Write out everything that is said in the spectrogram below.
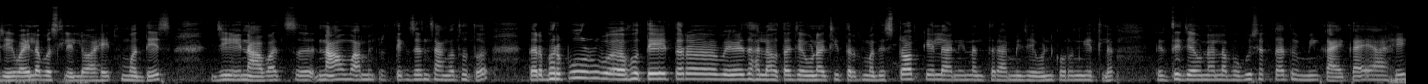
जेवायला बसलेलो आहेत मध्येच जे नावाचं नाव आम्ही प्रत्येकजण सांगत होतो. तर भरपूर होते तर वेळ झाला होता जेवणाची तर मध्ये स्टॉप केला आणि नंतर आम्ही जेवण करून घेतलं. तर ते जेवणाला बघू शकता तुम्ही काय काय आहे.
